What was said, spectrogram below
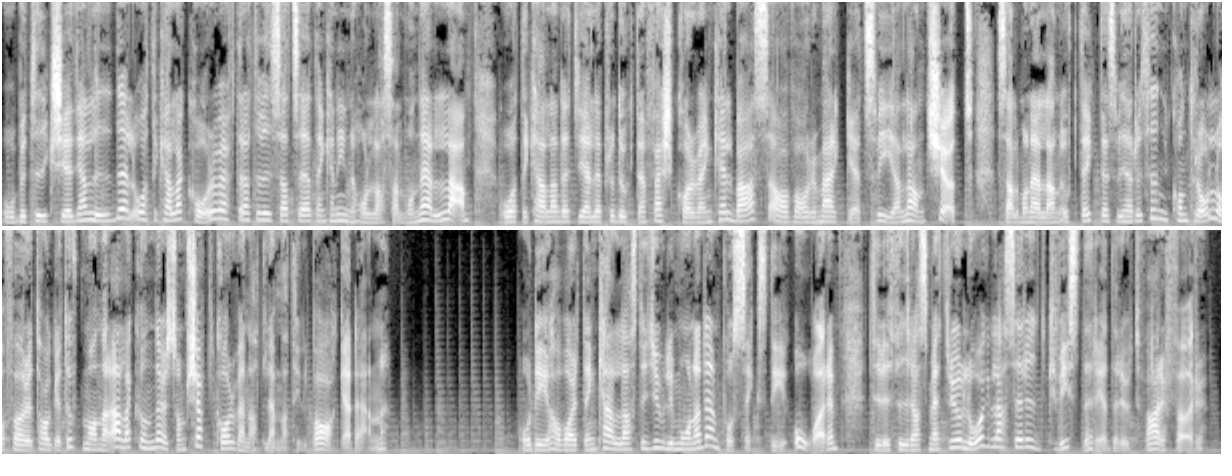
Och butikskedjan Lidl återkallar korv efter att det visat sig att den kan innehålla salmonella. Återkallandet gäller produkten färskkorven Kelbasa av varumärket Svea Lantkött. Salmonellan upptäcktes vid en rutinkontroll och företaget uppmanar alla kunder som köpt korven att lämna tillbaka den. Och det har varit den kallaste julimånaden på 60 år. TV4s meteorolog Lasse Rydqvist reder ut varför.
